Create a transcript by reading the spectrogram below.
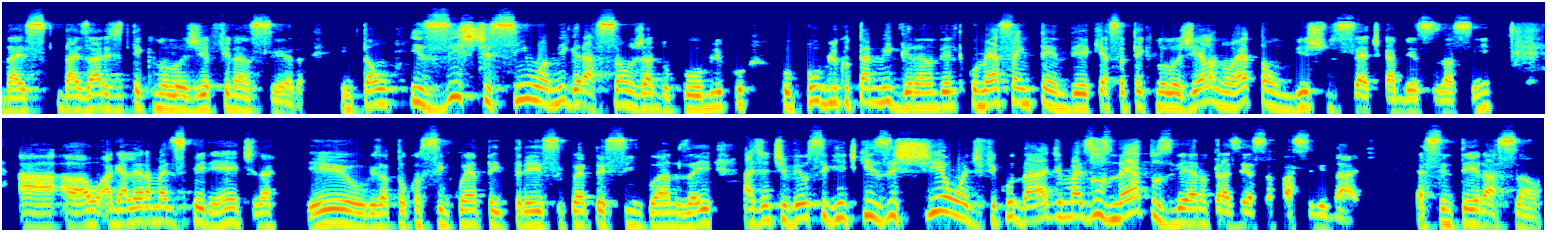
das, das áreas de tecnologia financeira. Então, existe sim uma migração já do público, o público está migrando, ele começa a entender que essa tecnologia ela não é tão bicho de sete cabeças assim. A, a, a galera mais experiente, né? eu já estou com 53, 55 anos aí, a gente vê o seguinte, que existia uma dificuldade, mas os netos vieram trazer essa facilidade. Essa interação.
